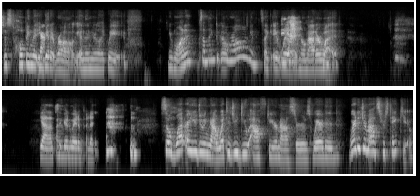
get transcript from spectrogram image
Just hoping that you yeah. get it wrong. And then you're like, wait, you wanted something to go wrong? And it's like it will yeah. no matter what. Yeah, that's a good way to put it. so what are you doing now? What did you do after your masters? Where did where did your masters take you?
